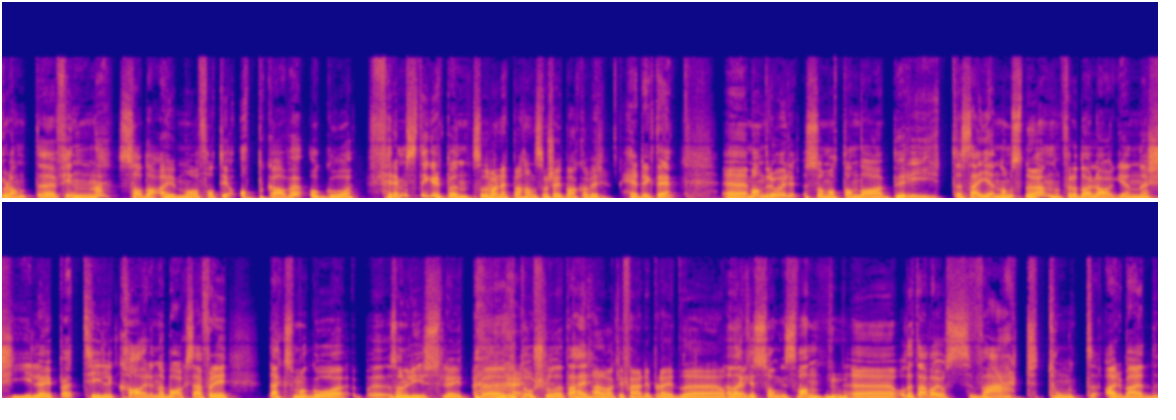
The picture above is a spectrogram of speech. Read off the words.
blant eh, finnene så hadde Aimo fått i oppgave å gå fremst i gruppen. Så det var neppe han som skøyt bakover. Helt riktig. Eh, med andre ord så måtte han da bryte seg gjennom snøen for å da lage en skiløype til karene bak seg. fordi det er ikke som å gå eh, sånn lysløype rundt Oslo, dette her. Nei, det var ikke ferdigpløyd opplegg. Nei, det er ikke Sognsvann. Eh, og dette var jo svært tungt arbeid.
